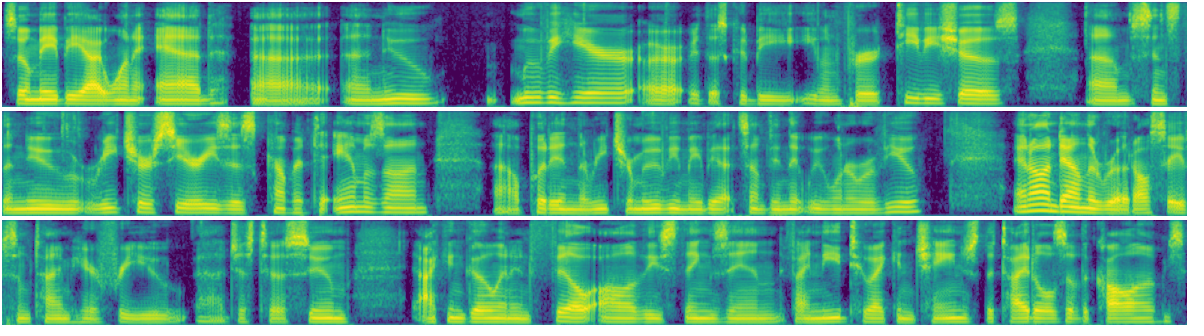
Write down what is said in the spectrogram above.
So maybe I want to add uh, a new movie here, or this could be even for TV shows. Um, since the new Reacher series is coming to Amazon, I'll put in the Reacher movie. Maybe that's something that we want to review. And on down the road, I'll save some time here for you uh, just to assume I can go in and fill all of these things in. If I need to, I can change the titles of the columns.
